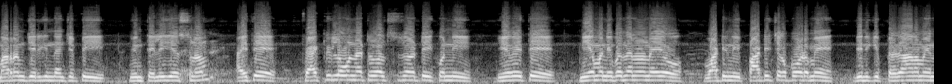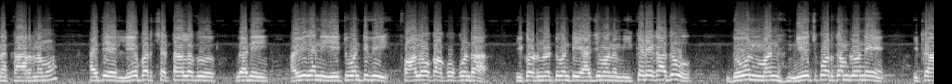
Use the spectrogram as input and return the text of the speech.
మరణం జరిగిందని చెప్పి మేము తెలియజేస్తున్నాం. అయితే ఫ్యాక్టరీలో ఉన్నటువంటి కొన్ని ఏవైతే నియమ నిబంధనలు ఉన్నాయో వాటిని పాటించకపోవడమే దీనికి ప్రధానమైన కారణము. అయితే లేబర్ చట్టాలకు కానీ అవి కానీ ఎటువంటివి ఫాలో కాకోకుండా ఇక్కడ ఉన్నటువంటి యాజమాన్యం ఇక్కడే కాదు డోన్ మన్ నియోజకవర్గంలోనే ఇట్లా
